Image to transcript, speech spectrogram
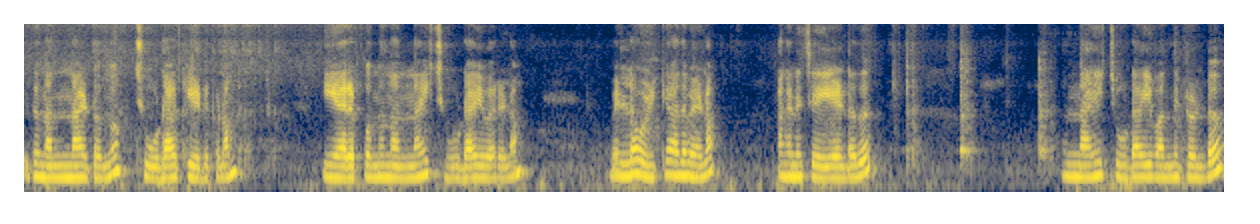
ഇത് നന്നായിട്ടൊന്ന് ചൂടാക്കി എടുക്കണം. ഈ അരപ്പൊന്ന് നന്നായി ചൂടായി വരണം. വെള്ളം ഒഴിക്കാതെ വേണം അങ്ങനെ ചെയ്യേണ്ടത്. നന്നായി ചൂടായി വന്നിട്ടുണ്ട്.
